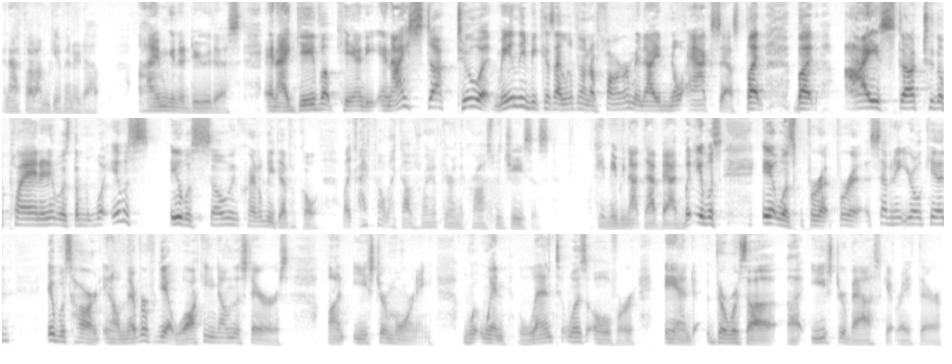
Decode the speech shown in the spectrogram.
And I thought, I'm giving it up. I'm going to do this. And I gave up candy and I stuck to it, mainly because I lived on a farm and I had no access. But but I stuck to the plan and it was the it was it was so incredibly difficult. Like I felt like I was right up there on the cross with Jesus. Okay, maybe not that bad, but it was it was for a, for a 7 8 year old kid, it was hard. And I'll never forget walking down the stairs on Easter morning when Lent was over and there was a, a Easter basket right there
